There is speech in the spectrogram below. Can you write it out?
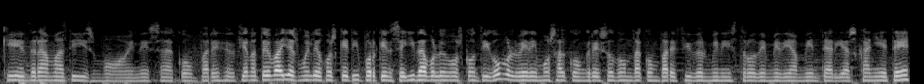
Qué dramatismo en esa comparecencia. No te vayas muy lejos, Ketty, porque enseguida volvemos contigo. Volveremos al Congreso donde ha comparecido el ministro de Medio Ambiente, Arias Cañete.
